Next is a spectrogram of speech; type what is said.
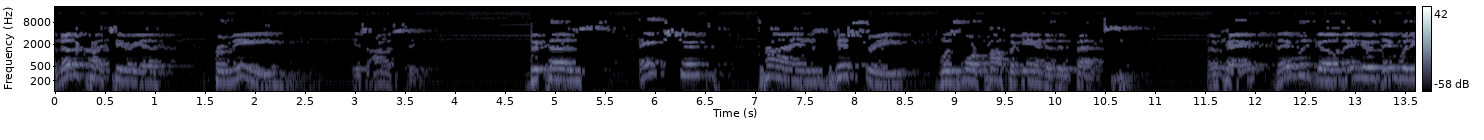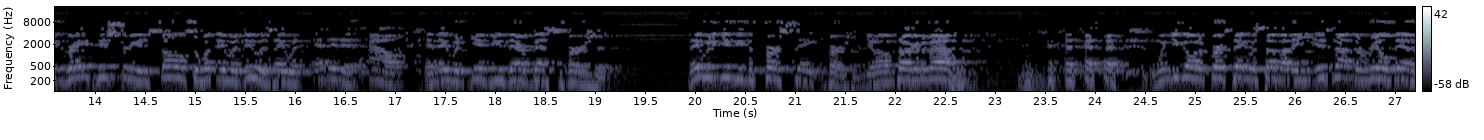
Another criteria for me is honesty. Because ancient times history was more propaganda than facts. Okay? They would go, they knew they would engrave history in stone, so what they would do is they would edit it out and they would give you their best version. They would give you the first date version. You know what I'm talking about? when you go on a first date with somebody, it's not the real them,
